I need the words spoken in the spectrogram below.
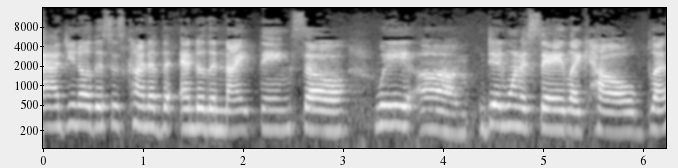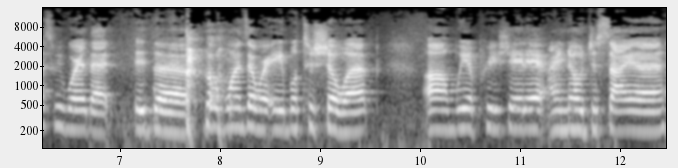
and you know this is kind of the end of the night thing. So we um did want to say like how blessed we were that the the ones that were able to show up. Um we appreciate it. I know Josiah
